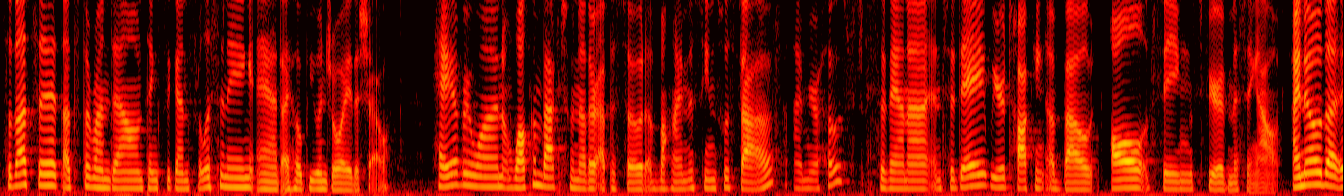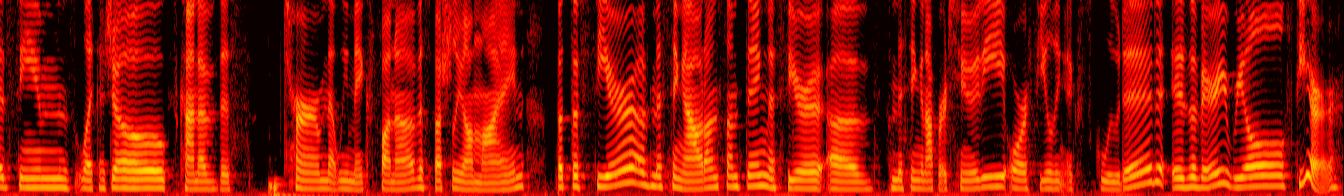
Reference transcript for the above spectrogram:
So that's it. That's the rundown. Thanks again for listening, and I hope you enjoy the show. Hey everyone, welcome back to another episode of Behind the Scenes with Sav. I'm your host, Savannah, and today we are talking about all things fear of missing out. I know that it seems like a joke, it's kind of this term that we make fun of, especially online. But the fear of missing out on something, the fear of missing an opportunity or feeling excluded is a very real fear.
